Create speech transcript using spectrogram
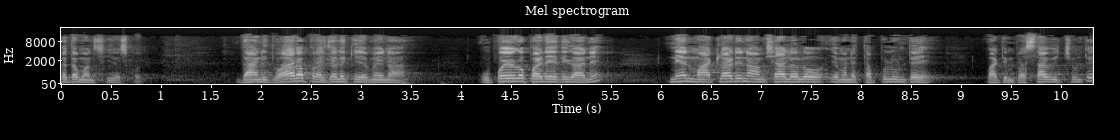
పెద్ద మనసు చేసుకొని దాని ద్వారా ప్రజలకు ఏమైనా ఉపయోగపడేది కానీ నేను మాట్లాడిన అంశాలలో ఏమైనా తప్పులు ఉంటే వాటిని ప్రస్తావించుంటే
